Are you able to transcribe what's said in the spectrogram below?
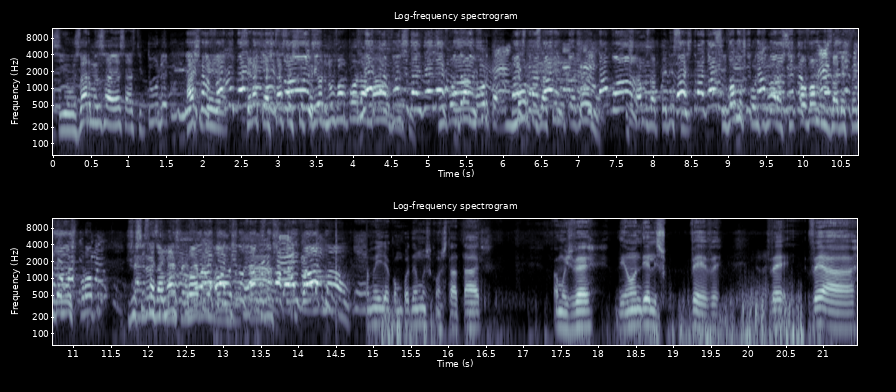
Se usarmos essa, essa atitude, acho que será que as taxas superiores não vão pôr na mão disso? Se encontrar morta, mortos aqui no terreno, estamos a pedir se, se vamos continuar assim ou vamos nos a defender nós próprios, justiça da nós próprios, ou pôr na mão. Família, como podemos constatar, vamos ver de onde eles vê, vê, vê, a,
